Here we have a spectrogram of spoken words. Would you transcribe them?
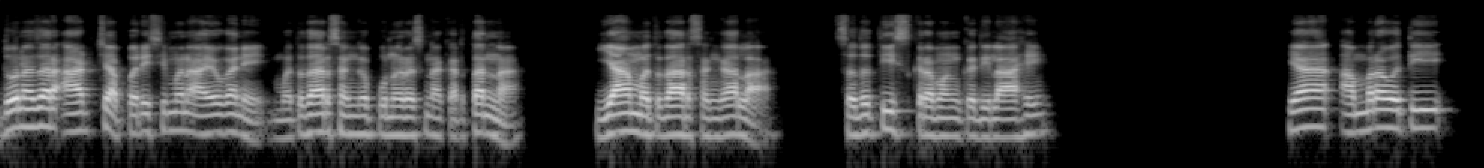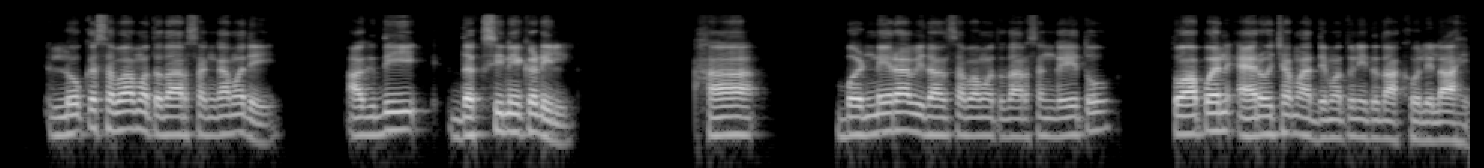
दोन हजार आठच्या परिसीमन आयोगाने मतदारसंघ पुनर्रचना करताना या मतदारसंघाला सदतीस क्रमांक दिला आहे. या अमरावती लोकसभा मतदारसंघामध्ये अगदी दक्षिणेकडील हा बडनेरा विधानसभा मतदारसंघ येतो तो आपण ॲरोच्या माध्यमातून इथं दाखवलेला आहे.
